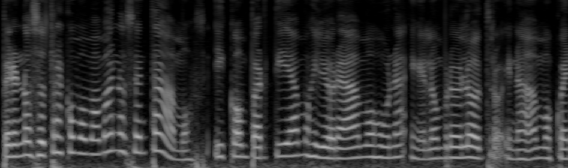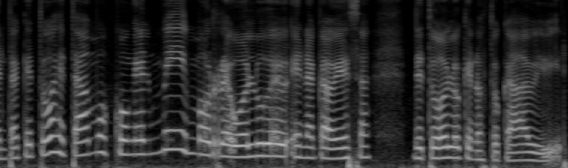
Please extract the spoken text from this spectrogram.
Pero nosotras como mamá nos sentábamos y compartíamos y llorábamos una en el hombro del otro y nos dábamos cuenta que todas estábamos con el mismo revolú en la cabeza de todo lo que nos tocaba vivir.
